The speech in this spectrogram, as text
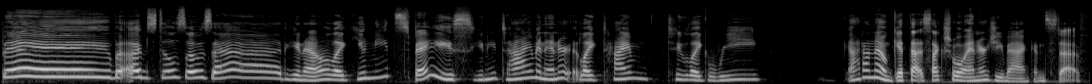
babe, I'm still so sad. You know, like you need space. You need time and ener- like time to like re I don't know, get that sexual energy back and stuff.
